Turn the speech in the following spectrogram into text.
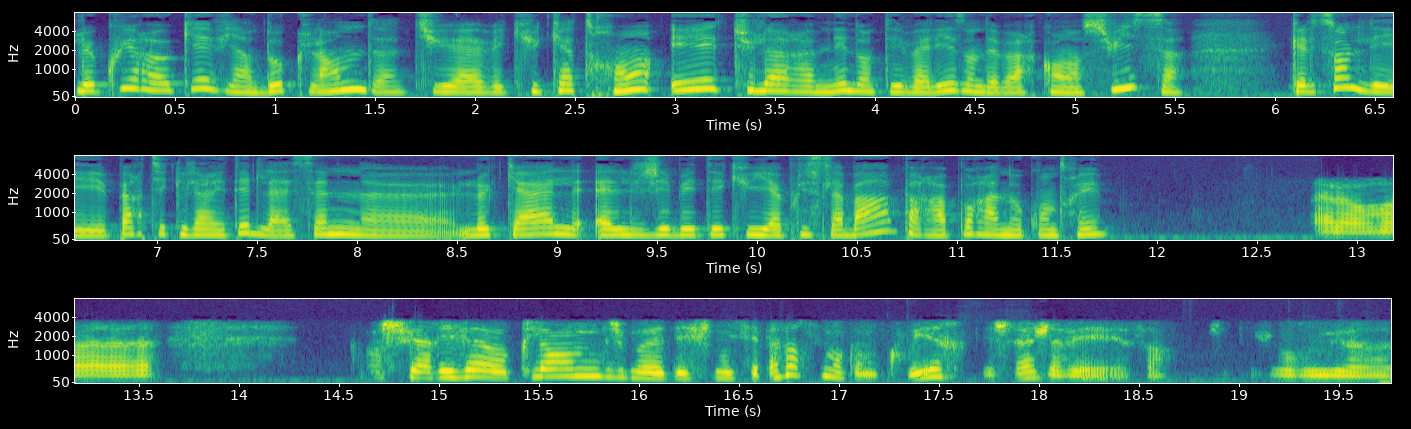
Le queer hockey vient d'Auckland. Tu as vécu 4 ans et tu l'as ramené dans tes valises en débarquant en Suisse. Quelles sont les particularités de la scène locale LGBTQIA+ là-bas par rapport à nos contrées? Alors, euh, je suis arrivée à Auckland, je me définissais pas forcément comme queer. Déjà, j'avais, enfin, j'ai toujours eu euh,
